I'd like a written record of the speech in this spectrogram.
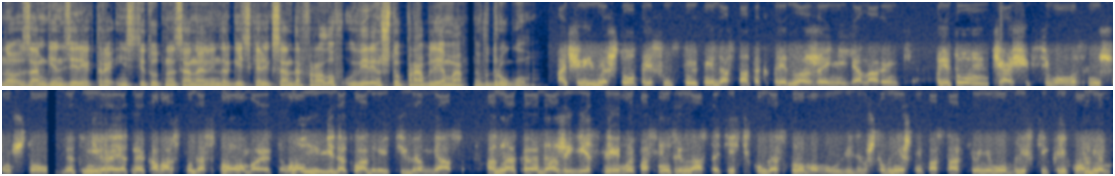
Но замгендиректора Института национальной энергетики Александр Фролов уверен, что проблема в другом. Очевидно, что присутствует недостаток предложения на рынке. Притом чаще всего мы слышим, что это невероятное коварство «Газпрома», это он не докладывает тиграм мясо. Однако, даже если мы посмотрим на статистику «Газпрома», мы увидим, что внешние поставки у него близки к рекордным.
